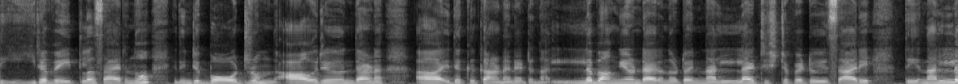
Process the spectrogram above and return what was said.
തീരെ വെയ്റ്റ്ലെസ് ആയിരുന്നു. ഇതിന്റെ ബോർഡറും ആ ഒരു എന്താണ് ഇതൊക്കെ കാണാനായിട്ട് നല്ല ഭംഗിയുണ്ടായിരുന്നു കേട്ടോ എനിക്ക് നല്ലതായിട്ട് ഇഷ്ടപ്പെട്ടു ഈ സാരി. നല്ല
